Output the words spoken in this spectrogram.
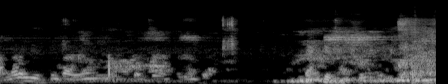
అందరం తీసుకుంటారు థ్యాంక్ యూ నమస్కారం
